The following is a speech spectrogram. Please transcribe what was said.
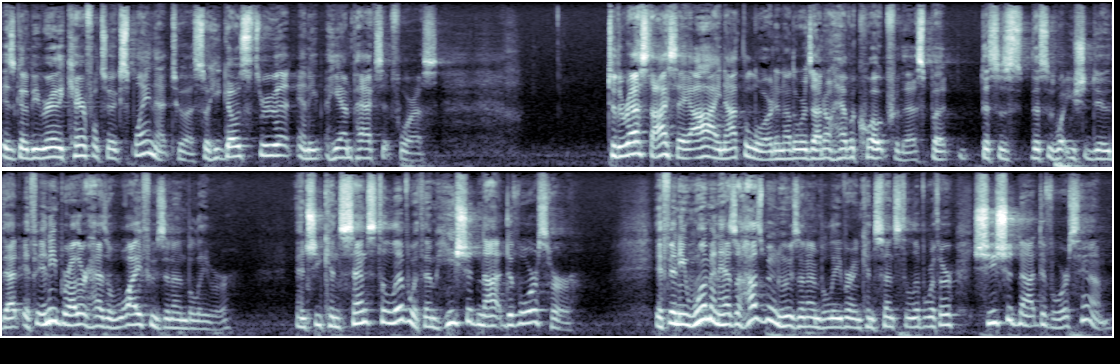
is going to be really careful to explain that to us. So he goes through it and he, he unpacks it for us. To the rest, I say, I, not the Lord. In other words, I don't have a quote for this, but this is, this is what you should do. That if any brother has a wife who's an unbeliever, and she consents to live with him, he should not divorce her. if any woman has a husband who's an unbeliever and consents to live with her, she should not divorce him.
